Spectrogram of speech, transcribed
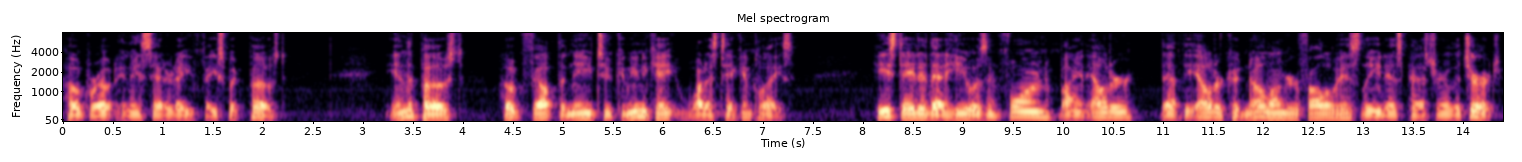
Hoke wrote in a Saturday Facebook post. In the post, Hoke felt the need to communicate what has taken place. He stated that he was informed by an elder that the elder could no longer follow his lead as pastor of the church.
